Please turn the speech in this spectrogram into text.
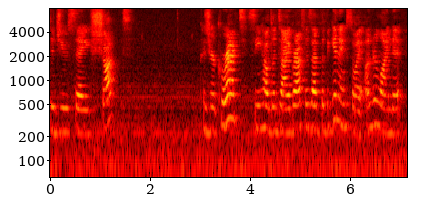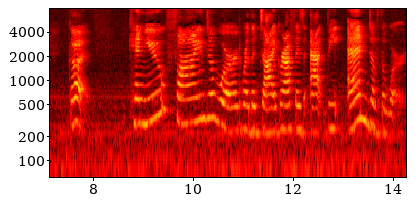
Did you say shut? Because you're correct. See how the digraph is at the beginning, so I underlined it. Good. Can you find a word where the digraph is at the end of the word?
